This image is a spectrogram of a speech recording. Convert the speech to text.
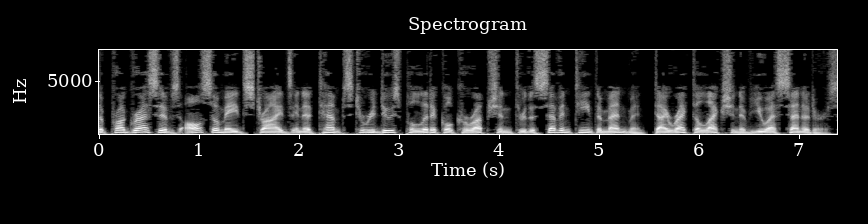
The Progressives also made strides in attempts to reduce political corruption through the Seventeenth Amendment direct election of U.S. Senators.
